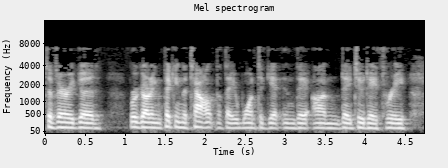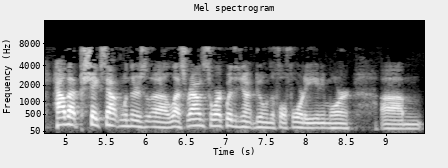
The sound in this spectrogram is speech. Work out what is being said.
to very good regarding picking the talent that they want to get in day, on day two, day three. How that shakes out when there's uh, less rounds to work with, you're not doing the full 40 anymore. Um,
